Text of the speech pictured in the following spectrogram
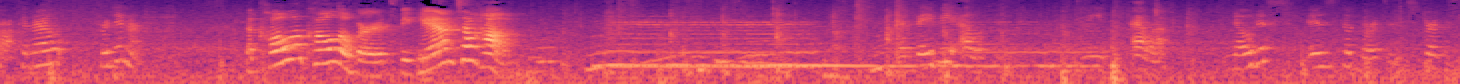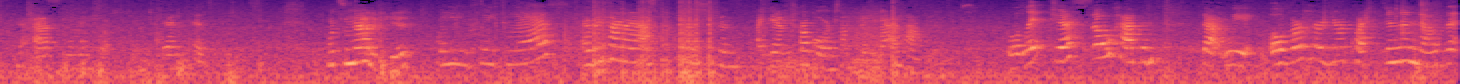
crocodile for dinner? The Kolokolo birds began to hum. The baby elephant, meet Ella, notices the birds and starts to ask them a question, then hesitates. What's the matter, kid? Are you afraid to ask? Every time I ask a question, I get in trouble or something bad happens. Well, it just so happens that we overheard your question and know the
